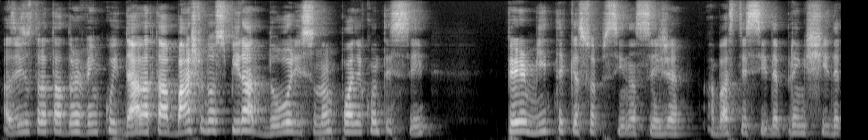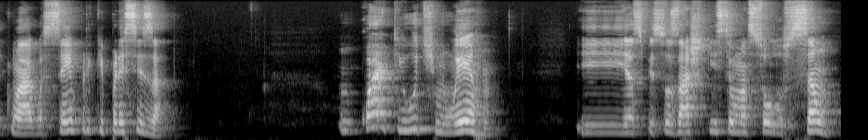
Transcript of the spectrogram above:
Às vezes o tratador vem cuidar, ela está abaixo do aspirador, isso não pode acontecer. Permita que a sua piscina seja abastecida, preenchida com água sempre que precisar. Um quarto e último erro, e as pessoas acham que isso é uma solução,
